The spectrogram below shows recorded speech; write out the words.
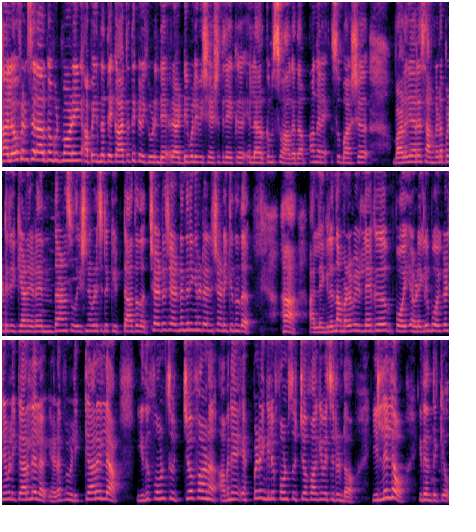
ഹലോ ഫ്രണ്ട്സ് എല്ലാവർക്കും ഗുഡ് മോർണിംഗ് അപ്പോൾ ഇന്നത്തെ കാറ്റത്തെ കിളിക്കൂടിന്റെ ഒരു അടിപൊളി വിശേഷത്തിലേക്ക് എല്ലാവർക്കും സ്വാഗതം. അങ്ങനെ സുഭാഷ് വളരെയേറെ സങ്കടപ്പെട്ടിരിക്കുകയാണ്. ഇവിടെ എന്താണ് സുധീഷിനെ വിളിച്ചിട്ട് കിട്ടാത്തത്? ചേട്ടൻ ചേട്ടൻ എന്തിനാ ഇങ്ങനെ ടെൻഷൻ അടിക്കുന്നത്? ഹാ അല്ലെങ്കിലും നമ്മുടെ വീട്ടിലേക്ക് പോയി എവിടെയെങ്കിലും പോയി കഴിഞ്ഞാൽ വിളിക്കാറില്ലല്ലോ. എടാ വിളിക്കാറില്ല. ഇത് ഫോൺ സ്വിച്ച് ഓഫ് ആണ്. അവനെ എപ്പോഴെങ്കിലും ഫോൺ സ്വിച്ച് ഓഫ് ആക്കി വെച്ചിട്ടുണ്ടോ? ഇല്ലല്ലോ. ഇതെന്തൊക്കെയോ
